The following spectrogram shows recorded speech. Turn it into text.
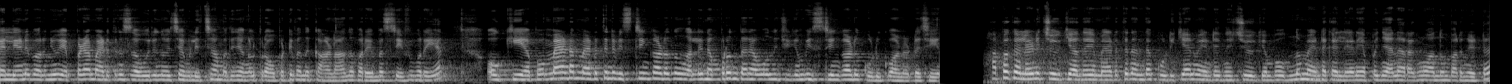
കല്യാണി പറഞ്ഞു എപ്പോഴാണ് മാഡത്തിന് സൗകര്യം എന്ന് വെച്ചാൽ വിളിച്ചാൽ മതി ഞങ്ങൾ പ്രോപ്പർട്ടി വന്ന് കാണാമെന്ന് പറയുമ്പോൾ സ്റ്റേഫി പറയുക ഓക്കെ അപ്പോൾ മാഡം മാഡത്തിന്റെ വിസിറ്റിംഗ് കാർഡ് ഒന്ന് നമ്പറും തരാമോ എന്ന് ചോദിക്കുമ്പോൾ വിസിറ്റിംഗ് കാർഡ് കൊടുക്കുവാണ് കേട്ടോ ചെയ്യുന്നത്. അപ്പോൾ കല്യാണി ചോദിക്കാതെ മാഡത്തിന് എന്താ കുടിക്കാൻ വേണ്ടതെന്ന് ചോദിക്കുമ്പോൾ ഒന്നും വേണ്ട കല്യാണി അപ്പോൾ ഞാൻ ഇറങ്ങുവാന്നും പറഞ്ഞിട്ട്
